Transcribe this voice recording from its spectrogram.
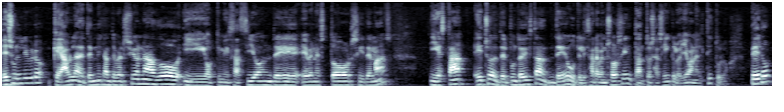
Es un libro que habla de técnicas de versionado y optimización de event stores y demás. Y está hecho desde el punto de vista de utilizar event sourcing, tanto es así que lo llevan el título. Pero,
